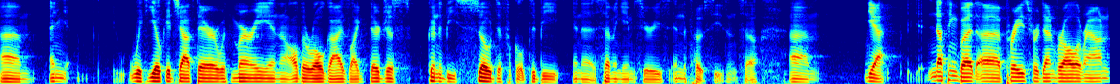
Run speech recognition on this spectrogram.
Um, and with Jokic out there, with Murray and all the role guys, like they're just going to be so difficult to beat in a seven game series in the postseason. So, um, yeah, nothing but uh, praise for Denver all around.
